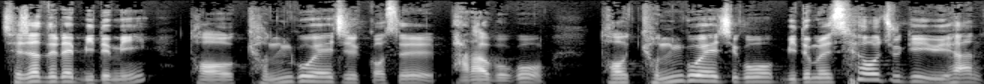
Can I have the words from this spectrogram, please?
제자들의 믿음이 더 견고해질 것을 바라보고 더 견고해지고 믿음을 세워주기 위한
